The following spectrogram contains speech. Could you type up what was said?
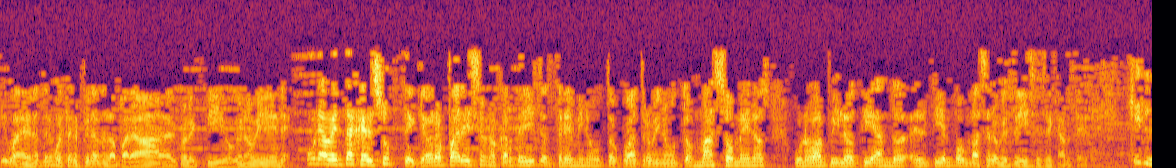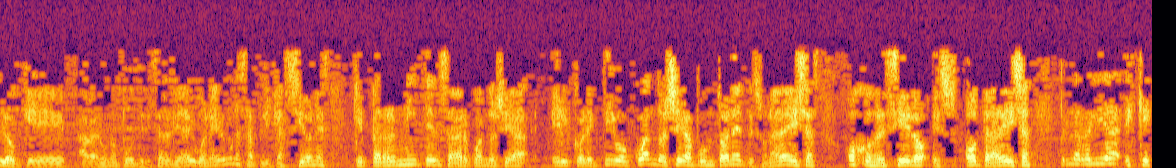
Y bueno, tenemos que estar esperando la parada del colectivo que no viene. Una ventaja del subte, que ahora aparece unos cartelitos en 3 minutos, 4 minutos, más o menos uno va piloteando el tiempo en base a lo que te dice ese cartel. ¿Qué es lo que, a ver, uno puede utilizar el día de hoy? Bueno, hay algunas aplicaciones que permiten saber cuándo llega el colectivo, cuándo llega .net, es una de ellas, Ojos Cielo es otra de ellas, pero la realidad es que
